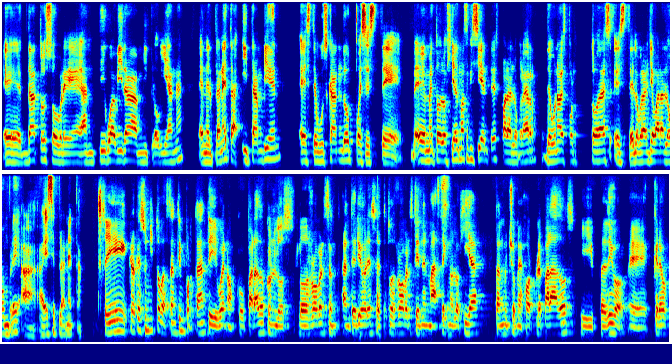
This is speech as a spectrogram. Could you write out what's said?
eh, datos sobre antigua vida microbiana en el planeta y también este, buscando pues este, eh, metodologías más eficientes para lograr de una vez por todas este, lograr llevar al hombre a ese planeta. Sí, creo que es un hito bastante importante y bueno, comparado con los, los rovers anteriores, estos rovers tienen más tecnología, están mucho mejor preparados y pues digo, eh, creo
